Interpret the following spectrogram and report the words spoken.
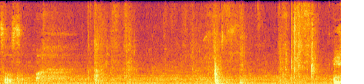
そうそうええ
